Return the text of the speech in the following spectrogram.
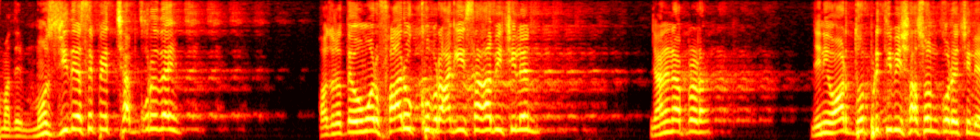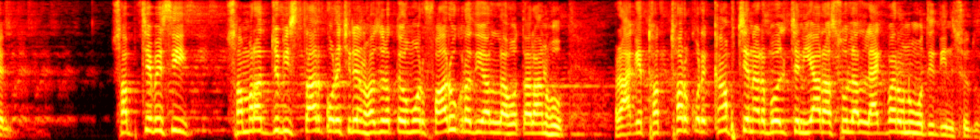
আমাদের মসজিদে এসে পেচ্ছাপ করে দেয়। হজরতে ওমর ফারুক খুব রাগী সাহাবি ছিলেন। জানেন আপনারা? যিনি অর্ধ পৃথিবী শাসন করেছিলেন, সবচেয়ে বেশি সাম্রাজ্য বিস্তার করেছিলেন হজরতে ওমর ফারুক রাদি আল্লাহ তালানহু রাগে থরথর করে কাঁপছেন আর বলছেন, ইয়া রাসুল আল্লাহ একবার অনুমতি দিন শুধু।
